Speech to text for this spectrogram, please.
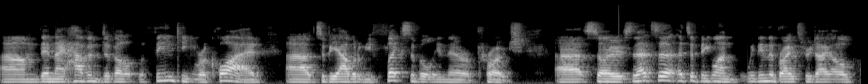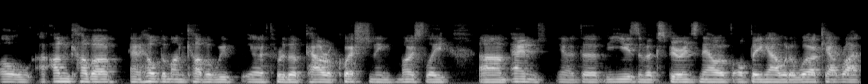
um, then they haven't developed the thinking required uh, to be able to be flexible in their approach. Uh, so, so that's a that's a big one within the breakthrough day. I'll, I'll uncover and help them uncover with you know through the power of questioning mostly, um, and you know the, the years of experience now of, of being able to work out right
